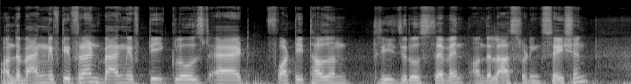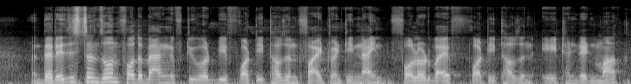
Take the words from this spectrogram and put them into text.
On the Bank Nifty front, Bank Nifty closed at 40,307 on the last trading session. The resistance zone for the Bank Nifty would be 40,529 followed by 40,800 mark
